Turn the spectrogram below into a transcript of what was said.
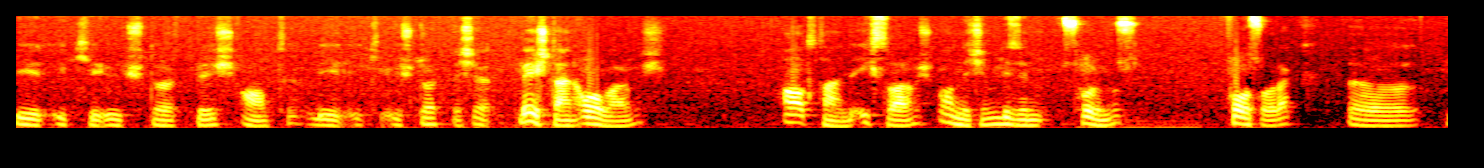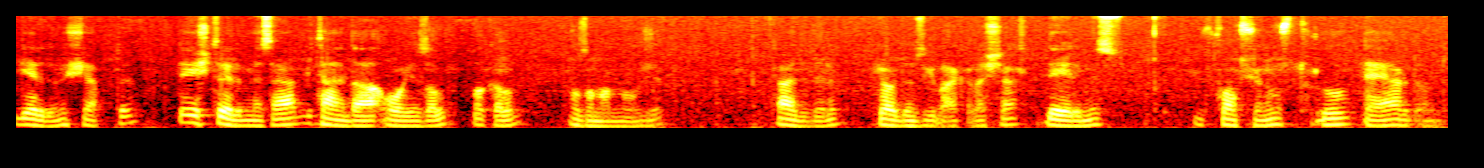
1, 2, 3, 4, 5, 6. 1, 2, 3, 4, 5. Evet. 5 tane O varmış. 6 tane de X varmış. Onun için bizim sorumuz false olarak e, geri dönüş yaptı. Değiştirelim mesela. Bir tane daha O yazalım. Bakalım o zaman ne olacak. Kaydedelim. Gördüğünüz gibi arkadaşlar değerimiz, fonksiyonumuz true değer döndü.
